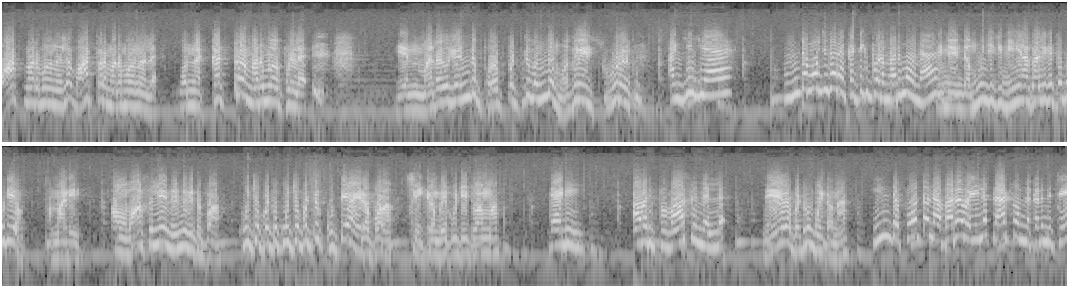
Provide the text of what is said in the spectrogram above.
வாட் மருமகன் இல்ல வாற்ற மருமகன் இல்ல. உன்னை கற்ற மருமக புள்ள. என் மடல் கண்டு புறப்பட்டு வந்த மதுரை சூரன். ஐய இந்த மூஞ்சி தான் கட்டிக்க போற மருமவனா என்ன இந்த மூஞ்சிக்கு நீயா தாலி கட்ட முடியும்? அம்மாடி அவன் வாசல்லயே நின்னுகிட்டு இருப்பான். கூச்சப்பட்டு கூச்சப்பட்டு குட்டியா ஆயிட போறான். சீக்கிரம் போய் கூட்டிட்டு வாமா டாடி அவர் இப்ப வாசல் இல்ல. நேரா பெட்ரூம் போயிட்டானா? இந்த போட்டோ நான் வர வழியில பிளாட்ஃபார்ம்ல கிடந்துச்சு.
